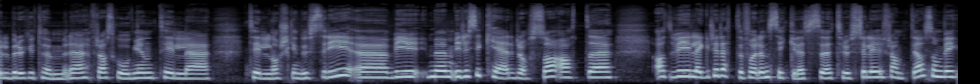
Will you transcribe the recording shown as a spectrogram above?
bruke tømmeret fra skogen til, eh, til, norsk industri. Vi risikerer også at, at vi legger til rette for en sikkerhetstrussel i framtida som vi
